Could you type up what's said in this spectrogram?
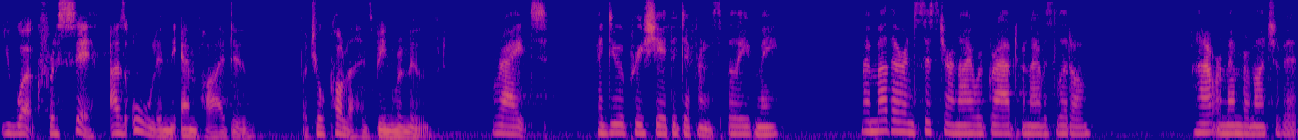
You work for a Sith, as all in the Empire do, but your collar has been removed. Right. I do appreciate the difference, believe me. My mother and sister and I were grabbed when I was little. I don't remember much of it.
